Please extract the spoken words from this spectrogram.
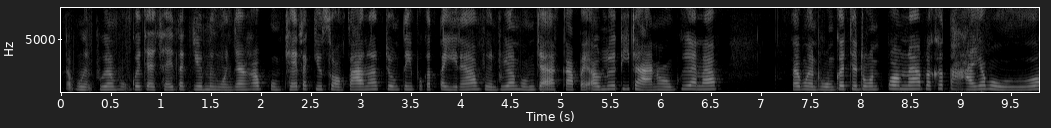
แล้วเหมือนเพื่อนผมก็จะใช้สกิลหนึ่งเหมือนกันครับ ผมใช้สกิลสองตามนะครับโจมตีปกตินะครับเหมือนเพื่อนผมจะกลับไปเอาเลือดที่ฐานของเพื่อนนะครับแล้วเหมือนผมก็จะโดนป้อมนะครับแล้วก็ตายครับผม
